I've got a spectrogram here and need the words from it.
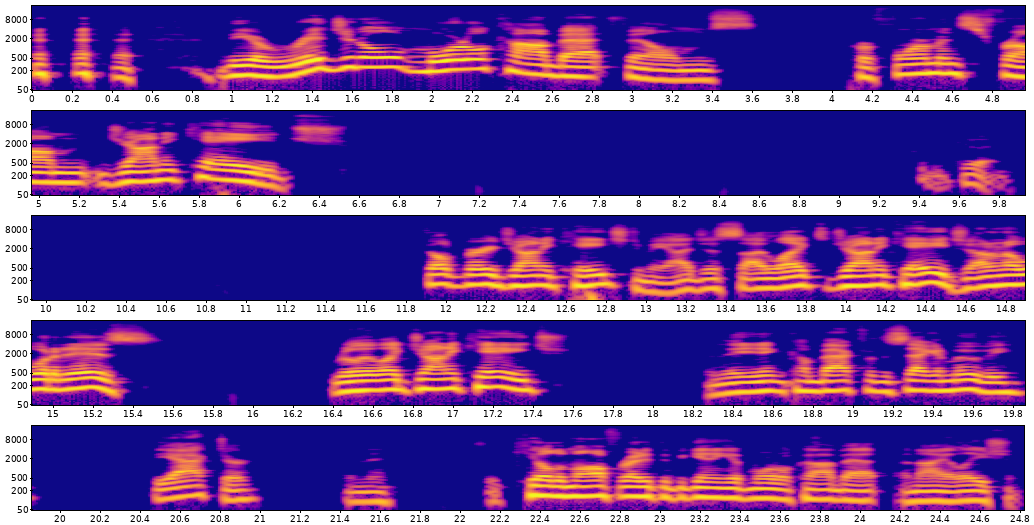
the original Mortal Kombat films performance from Johnny Cage pretty good. Felt very Johnny Cage to me. I just I liked Johnny Cage. I don't know what it is. Really like Johnny Cage. And then he didn't come back for the second movie. The actor. And then they killed him off right at the beginning of Mortal Kombat Annihilation.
